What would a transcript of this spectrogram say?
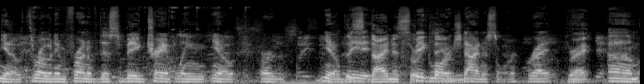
you know throw it in front of this big trampling you know or you know This big dinosaur big large dinosaur, right? Right. Um,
